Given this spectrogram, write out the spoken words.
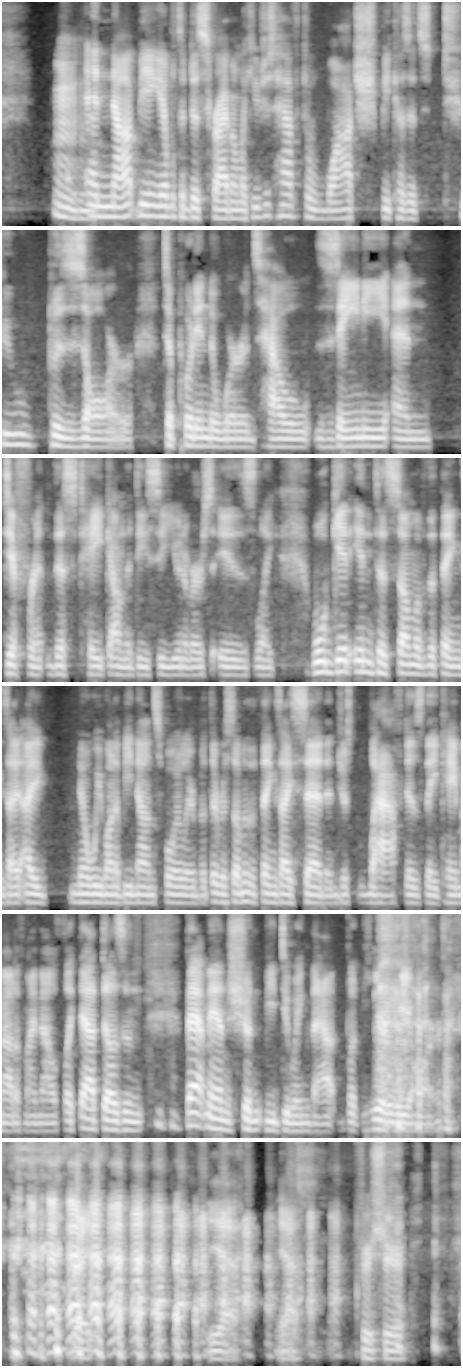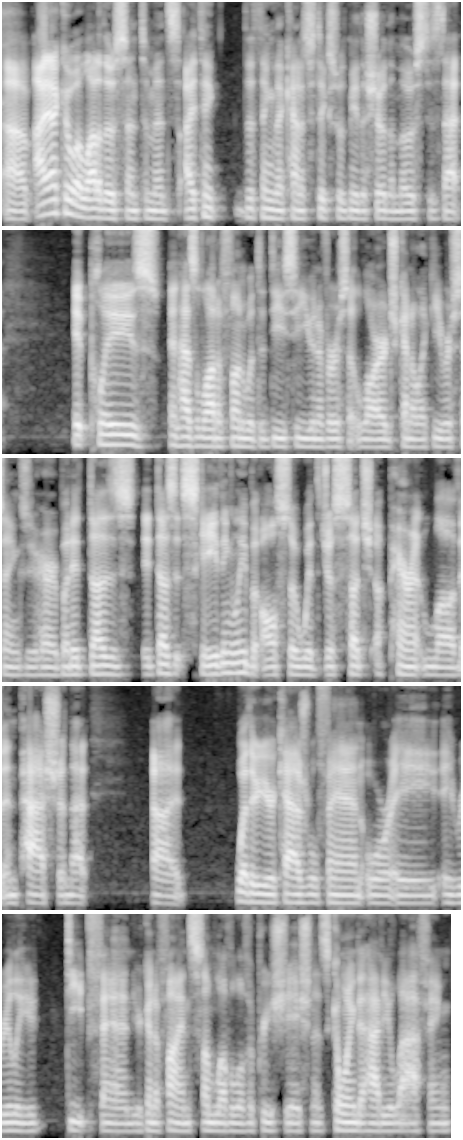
Mm-hmm. And not being able to describe, I'm like, you just have to watch because it's too bizarre to put into words how zany and different this take on the DC universe is. Like, we'll get into some of the things I, I know we want to be non spoiler, but there were some of the things I said and just laughed as they came out of my mouth. Like that doesn't Batman shouldn't be doing that, but here we are. right. Yeah. yeah, for sure. Uh, I echo a lot of those sentiments. I think the thing that kind of sticks with me the show the most is that it plays and has a lot of fun with the DC universe at large, kind of like you were saying, Zuhair. But it does it does it scathingly, but also with just such apparent love and passion that uh, whether you're a casual fan or a a really deep fan, you're going to find some level of appreciation. It's going to have you laughing.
